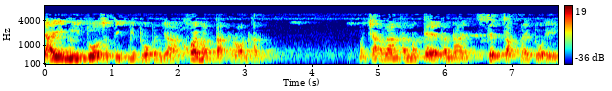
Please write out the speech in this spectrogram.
ใจมีตัวสติมีตัวปัญญาคอยมาตัดร้อนกันมาชะล้างกันมาแก้กันได้เสร็จจับในตัวเอง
